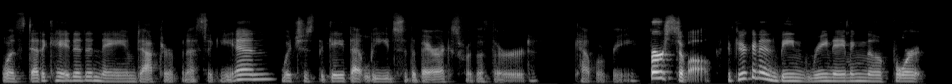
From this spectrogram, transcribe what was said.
was dedicated and named after Vanessa Guillen, which is the gate that leads to the barracks for the 3rd Cavalry. First of all, if you're going to be renaming the fort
